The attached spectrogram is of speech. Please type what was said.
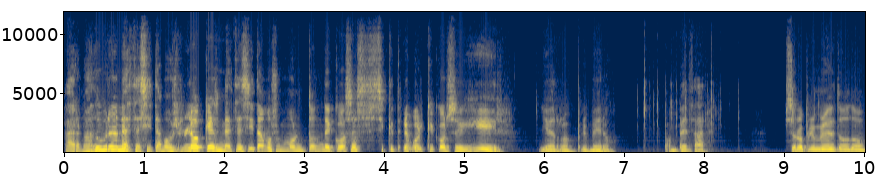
armadura, necesitamos bloques, necesitamos un montón de cosas. Así que tenemos que conseguir hierro primero, para empezar. Eso es lo primero de todo.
